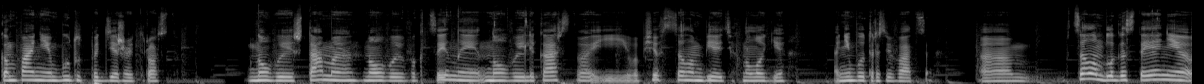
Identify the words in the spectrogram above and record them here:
компании будут поддерживать рост. Новые штаммы, новые вакцины, новые лекарства и вообще в целом биотехнологии, они будут развиваться в целом благосостояние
